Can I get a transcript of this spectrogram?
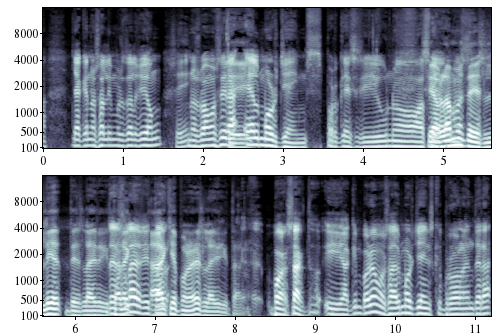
a- ya que no salimos del guion, Sí. nos vamos a ir a. Elmore James, porque si uno Si hacía hablamos de slide, de slide guitar, hay- slide guitar. hay que poner slide guitar. Pues exacto, y aquí ponemos a Elmore James, que probablemente era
